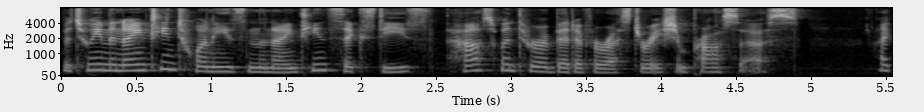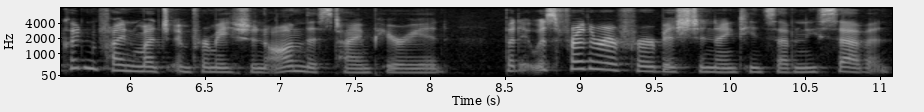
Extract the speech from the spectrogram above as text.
Between the 1920s and the 1960s, the house went through a bit of a restoration process. I couldn't find much information on this time period, but it was further refurbished in 1977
